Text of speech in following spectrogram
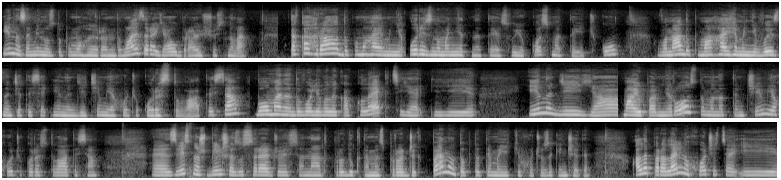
І на заміну з допомогою рандомайзера я обираю щось нове. Така гра допомагає мені урізноманітнити свою косметичку. Вона допомагає мені визначитися іноді, чим я хочу користуватися. Бо у мене доволі велика колекція, і іноді я маю певні роздуми над тим, чим я хочу користуватися. Е, Звісно ж, більше зосереджуюся над продуктами з Project Pen, тобто тими, які хочу закінчити. Але паралельно хочеться і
